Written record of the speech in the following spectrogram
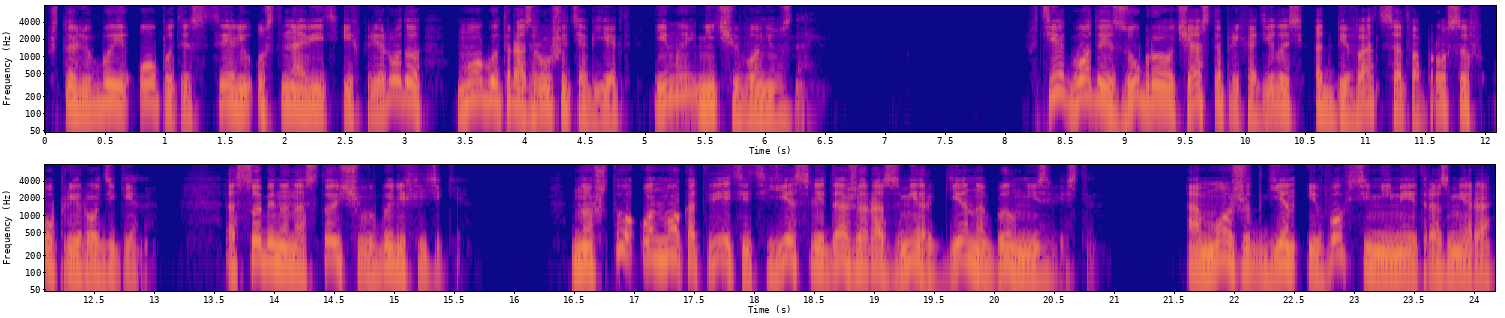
что любые опыты с целью установить их природу могут разрушить объект, и мы ничего не узнаем. В те годы Зубру часто приходилось отбиваться от вопросов о природе гена. Особенно настойчивы были физики. Но что он мог ответить, если даже размер гена был неизвестен? А может, ген и вовсе не имеет размера,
